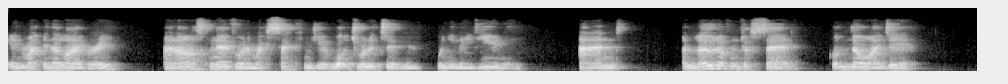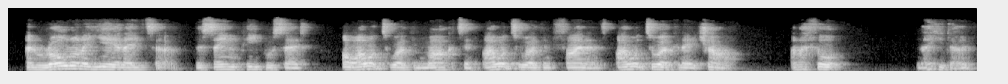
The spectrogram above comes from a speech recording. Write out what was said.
in my in the library and asking everyone in my second year, what do you want to do when you leave uni? And a load of them just said, got no idea. And roll on a year later, the same people said, Oh, I want to work in marketing. I want to work in finance. I want to work in HR. And I thought, No, you don't.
